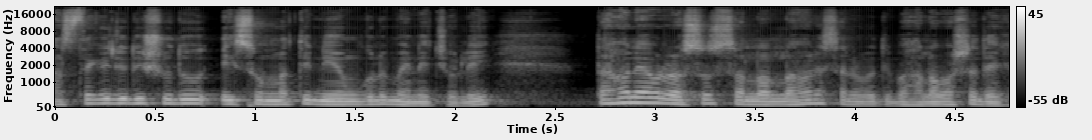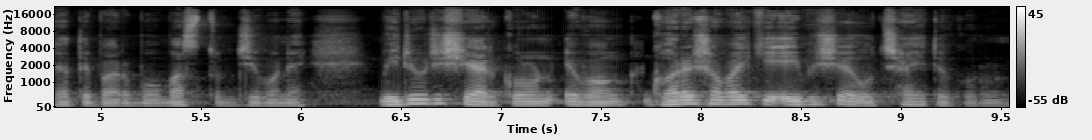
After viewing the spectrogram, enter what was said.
আজ থেকে যদি শুধু এই সুন্নতি নিয়মগুলো মেনে চলি, তাহলে আমরা রসদ সাল্লাহ সাল্লামের প্রতি ভালোবাসা দেখাতে পারব বাস্তব জীবনে। ভিডিওটি শেয়ার করুন এবং ঘরে সবাইকে এই বিষয়ে উৎসাহিত করুন।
